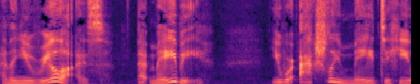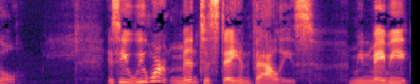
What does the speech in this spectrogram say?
And then you realize that maybe you were actually made to heal. You see, we weren't meant to stay in valleys. I mean, maybe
